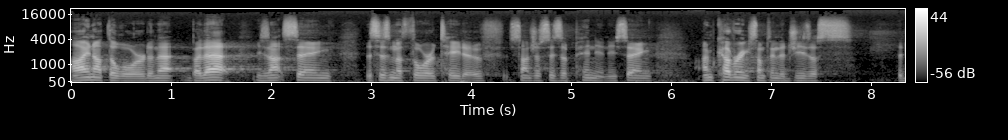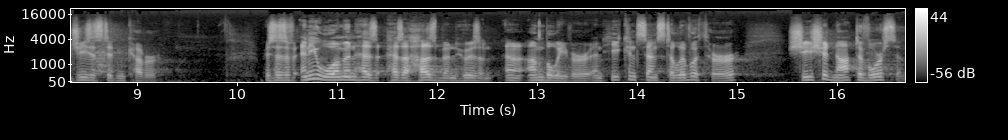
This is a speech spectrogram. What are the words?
I, not the Lord. And that, by that, he's not saying this isn't authoritative. It's not just his opinion. He's saying, I'm covering something that Jesus, that Jesus didn't cover. He says, if any woman has, has a husband who is an, an unbeliever and he consents to live with her, she should not divorce him.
